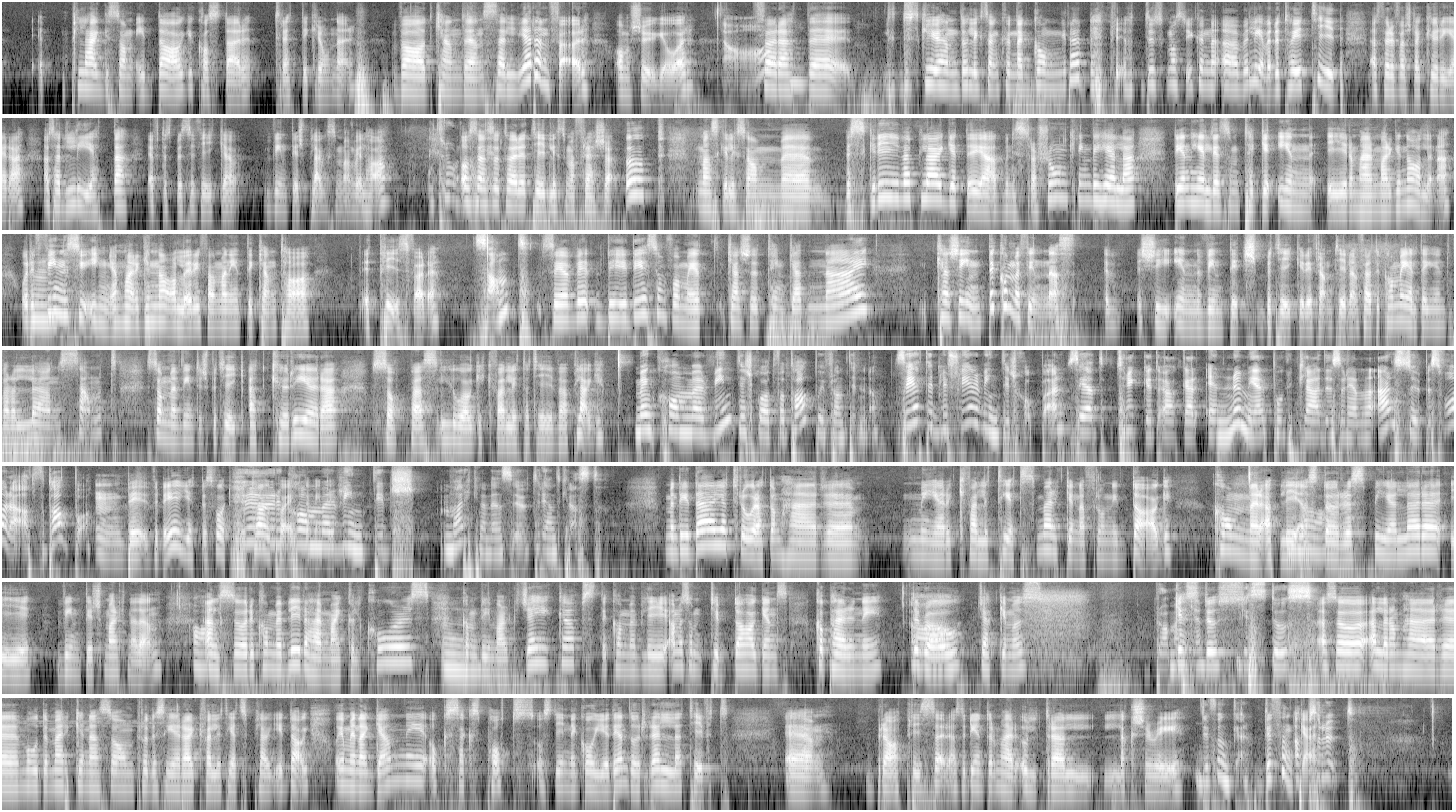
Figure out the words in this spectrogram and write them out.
plagg som idag kostar 30 kronor, vad kan den sälja den för om 20 år? Ja. För att eh, du ska ju ändå liksom kunna gångra det. Du måste ju kunna överleva. Det tar ju tid att för det första kurera, alltså att leta efter specifika vintageplagg som man vill ha. Otroligt Och sen så tar det tid liksom att fräscha upp, man ska liksom eh, beskriva plagget, det är administration kring det hela. Det är en hel del som täcker in i de här marginalerna. Och det Mm. finns ju inga marginaler ifall man inte kan ta ett pris för det. Sant. Så vet, det är det som får mig att kanske tänka att nej, kanske inte kommer finnas Shein vintagebutiker i framtiden för att det kommer helt enkelt inte vara lönsamt som en vintagebutik att kurera så pass lågkvalitativa plagg. Men kommer vintage gå att få tag på i framtiden då? Säg att det blir fler vintage-shoppar, säg att trycket ökar ännu mer på kläder som redan är supersvåra att få tag på. Mm, det, för det är jättesvårt att få tag på Hur kommer vintage. vintage-marknaden se ut rent krasst? Men det är där jag tror att de här eh, mer kvalitetsmärkena från idag kommer att bli en Ja. större spelare i vintagemarknaden. Ja. Alltså det kommer bli det här Michael Kors, Mm. det kommer bli Marc Jacobs, det kommer bli ja, som typ dagens Coperni, The Ja. Row, Jacquemus. Gestus. Gestus. Alltså alla de här eh, modemärkena som producerar kvalitetsplagg idag. Och jag menar Ganni och Saks Potts och Stine Goye, det är ändå relativt eh, bra priser. Alltså det är inte de här ultra luxury. Det funkar. Det funkar. Absolut.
